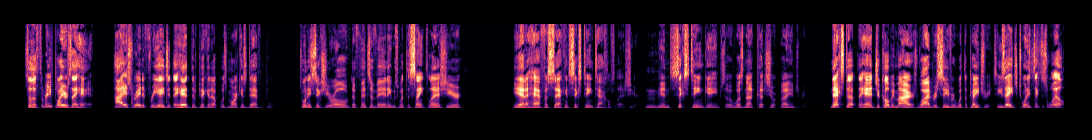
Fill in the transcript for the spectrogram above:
So the three players they had, highest rated free agent they had them picking up was Marcus Davenport, 26 year old defensive end. He was with the Saints last year. He had a half a sack and 16 tackles last year Mhm. in 16 games, so it was not cut short by injury. Next up, they had Jakobi Meyers, wide receiver with the Patriots. He's age 26 as well.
